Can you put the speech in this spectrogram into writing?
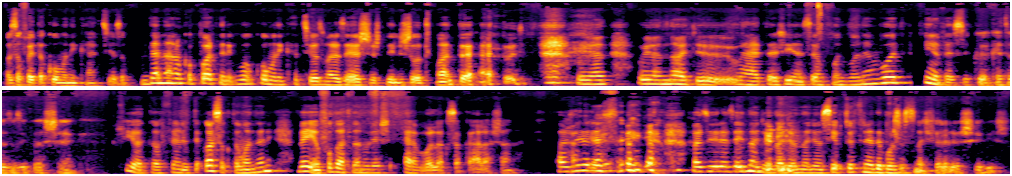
az a fajta kommunikáció. Az a, de nálunk a partneri kommunikáció az már az elsősnél is ott van, tehát hogy olyan, olyan nagy váltás ilyen szempontból nem volt. Élvezzük őket, az az igazság. Fiatal felnőttek, azt szoktam mondani, bejön fogatlanul, és elvallak szakálasan. Azért, hát, ez, igen, azért ez egy nagyon-nagyon-nagyon szép történet, de borzasztó nagy felelősség is.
